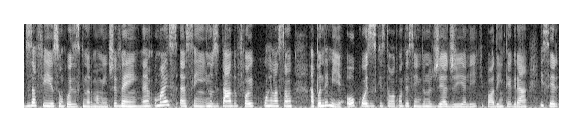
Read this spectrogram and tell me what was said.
Desafios são coisas que normalmente vêm, né? O mais assim inusitado foi com relação à pandemia ou coisas que estão acontecendo no dia a dia ali que podem integrar e ser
